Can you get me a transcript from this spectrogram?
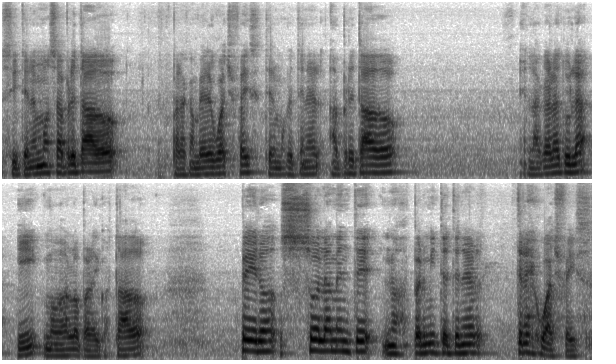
Si tenemos apretado, para cambiar el watch face tenemos que tener apretado en la carátula y moverlo para el costado, pero solamente nos permite tener tres watch face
